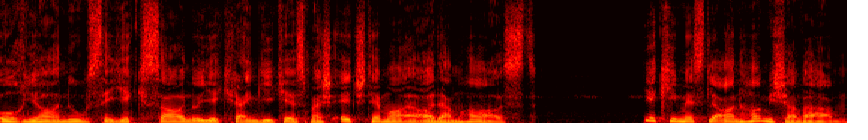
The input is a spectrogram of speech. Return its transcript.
اقیانوس یکسان و یک رنگی که اسمش اجتماع آدم هاست. یکی مثل آنها می شوم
